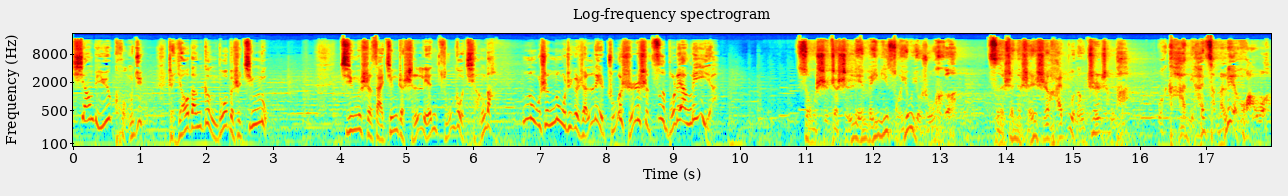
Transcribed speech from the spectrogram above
相比于恐惧，这妖丹更多的是惊怒。惊是在惊这神莲足够强大，怒是怒这个人类着实是自不量力呀。纵使这神莲为你所用又，如何？自身的神识还不能支撑它，我看你还怎么炼化我？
